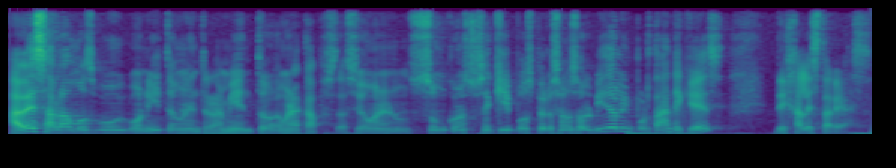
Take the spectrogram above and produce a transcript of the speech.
A veces hablamos muy bonito en un entrenamiento, en una capacitación, en un Zoom con nuestros equipos, pero se nos olvida lo importante que es dejarles tareas.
